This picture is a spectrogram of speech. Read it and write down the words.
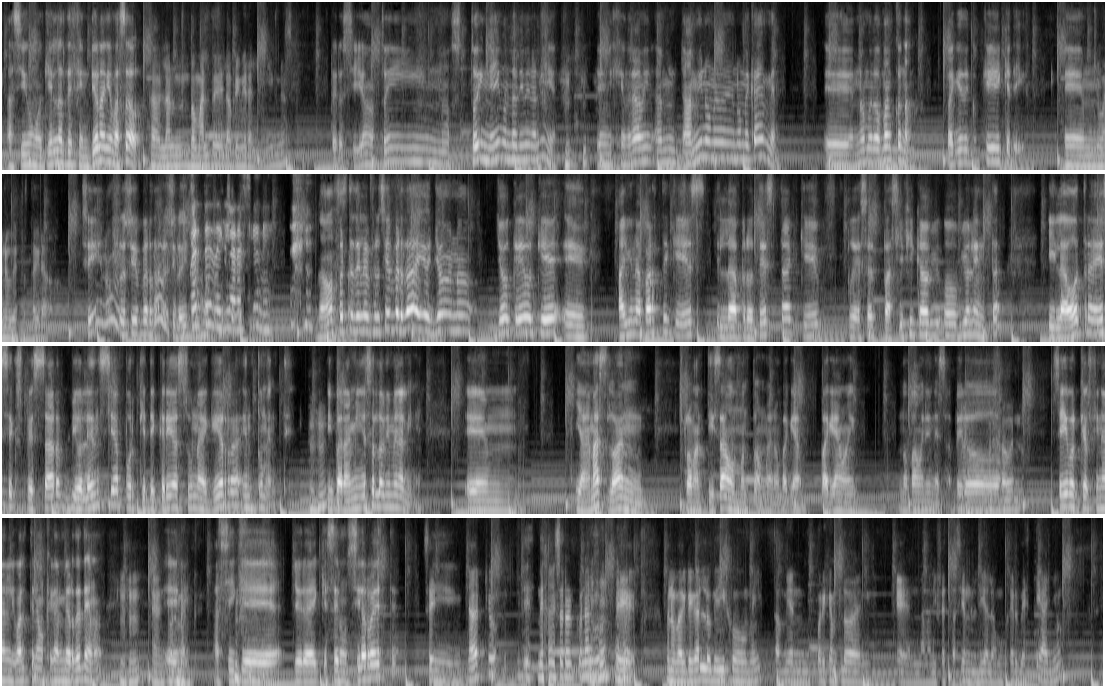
Así como, ¿quién las defendió el año pasado? Está hablando mal de la primera línea, Pero si yo no estoy, no estoy ni con la primera línea. En general, a mí, no, me, no, me, caen bien. Eh, no me los van con tanto. ¿Para qué, qué, qué te diga? Em, Qué bueno que esto está grabado. Sí, no, pero sí es verdad. Si lo he dicho fuertes declaraciones. No, fuertes declaraciones, pero sí es verdad. Yo, yo, no, yo creo que eh, hay una parte que es la protesta que puede ser pacífica o violenta, y la otra es expresar violencia porque te creas una guerra en tu mente. Y para mí eso es la primera línea. Em, y además lo han romantizado un montón. Bueno, para que, para que vamos, nos vamos a ir en esa. Pero. Sí, porque al final igual tenemos que cambiar de tema. Eh, así que yo creo que hay que hacer un cierre este. Sí. A ver, yo, déjame cerrar con algo. Eh, bueno, para agregar lo que dijo May, también, por ejemplo, en, la manifestación del Día de la Mujer de este año,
